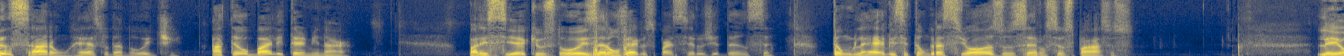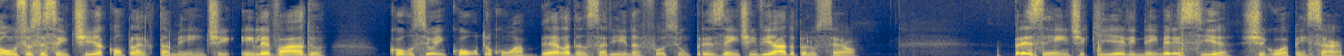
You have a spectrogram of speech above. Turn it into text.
Dançaram o resto da noite até o baile terminar. Parecia que os dois eram velhos parceiros de dança. Tão leves e tão graciosos eram seus passos. Leôncio se sentia completamente enlevado, como se o encontro com a bela dançarina fosse um presente enviado pelo céu. Presente que ele nem merecia, chegou a pensar.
